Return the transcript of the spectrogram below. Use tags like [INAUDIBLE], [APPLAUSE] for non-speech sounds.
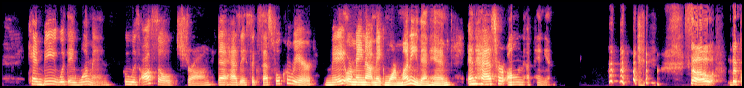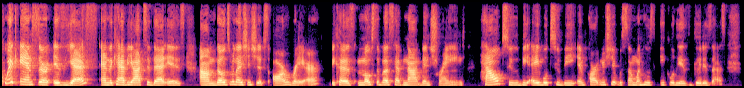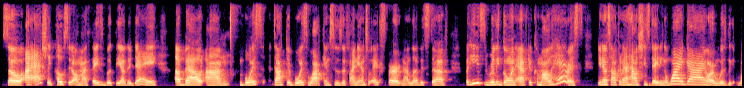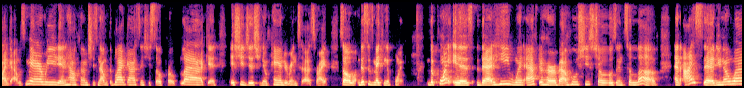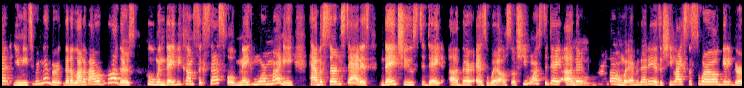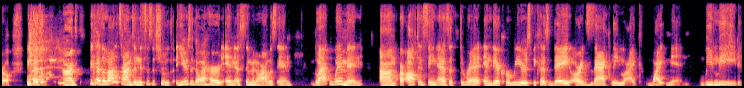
can be with a woman who is also strong, that has a successful career, may or may not make more money than him, and has her own opinion? [LAUGHS] so the quick answer is yes. And the caveat to that is um, those relationships are rare because most of us have not been trained how to be able to be in partnership with someone who's equally as good as us. So I actually posted on my Facebook the other day about um, Boyce, Dr. Boyce Watkins, who's a financial expert, and I love his stuff, but he's really going after Kamala Harris you know, talking about how she's dating a white guy or was the white guy was married and how come she's not with the black guy since she's so pro-black and is she just, you know, pandering to us, right? So this is making a point. The point is that he went after her about who she's chosen to love. And I said, you know what? You need to remember that a lot of our brothers who, when they become successful, make more money, have a certain status, they choose to date other as well. So if she wants to date other, mm-hmm. alone, whatever that is. If she likes to swirl, get it, girl. Because a lot of [LAUGHS] times, because a lot of times, and this is the truth. Years ago, I heard in a seminar I was in, black women um, are often seen as a threat in their careers because they are exactly like white men. We lead.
